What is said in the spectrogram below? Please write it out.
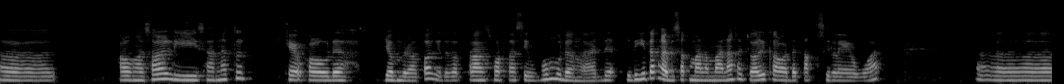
eee, kalau nggak salah di sana tuh kayak kalau udah jam berapa gitu, transportasi umum udah nggak ada. Jadi kita nggak bisa ke mana-mana kecuali kalau ada taksi lewat, eee,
